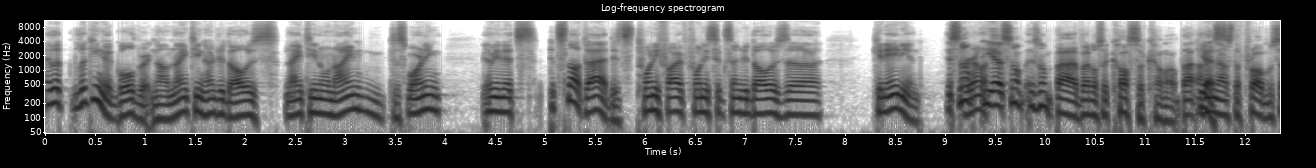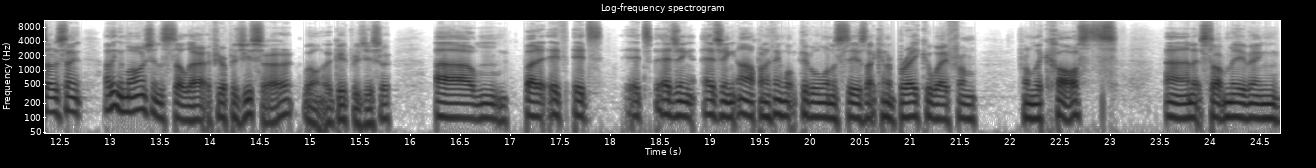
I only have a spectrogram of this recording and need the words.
And look, looking at gold right now, nineteen hundred dollars, nineteen oh nine this morning. I mean, it's it's not bad. It's twenty five, twenty six hundred dollars uh, Canadian. It's not, yeah, it's not, it's not bad, but also costs have come up. That, I think Yes. that's the problem. So I was saying, I think the margin's still there if you're a producer, well, a good producer, um, but it, it's it's edging edging up, and I think what people want to see is that kind of breakaway from from the costs, and it start moving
